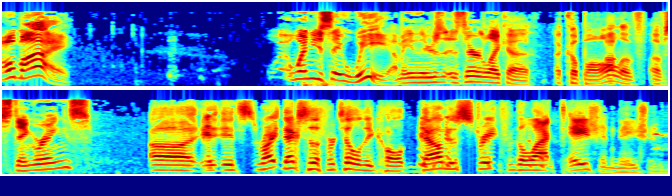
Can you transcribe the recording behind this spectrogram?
Oh my! When you say we, I mean, there's is there like a, a cabal of, of sting rings? Uh, it, it's right next to the fertility cult, down the street from the lactation nation.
